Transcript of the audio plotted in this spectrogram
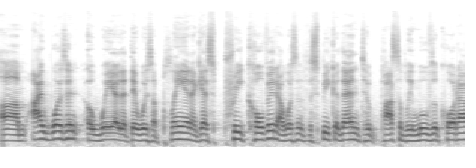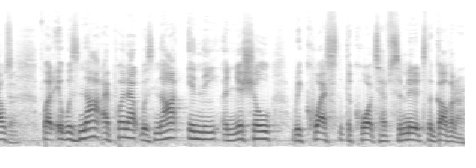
Um, I wasn't aware that there was a plan, I guess, pre-COVID. I wasn't the speaker then to possibly move the courthouse, but it was not. I point out, was not in the initial request that the courts have submitted to the governor.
